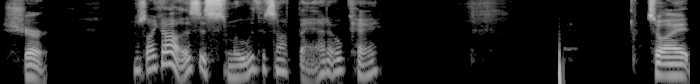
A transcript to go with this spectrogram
sure." I was like, "Oh, this is smooth. It's not bad. Okay." So I,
